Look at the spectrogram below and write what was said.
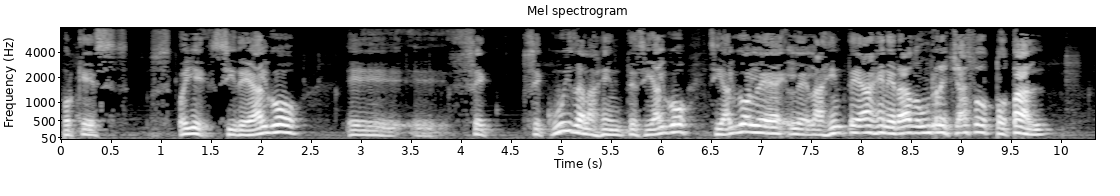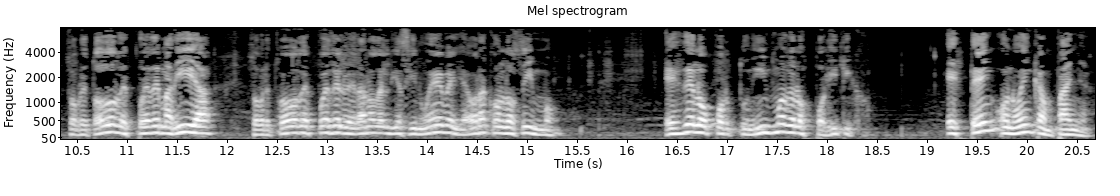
Porque, oye, si de algo eh, eh, se, se, cuida la gente, si algo, si algo la gente ha generado un rechazo total, sobre todo después de María, sobre todo después del verano del 19 y ahora con los sismos, es del oportunismo de los políticos, estén o no en campaña.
